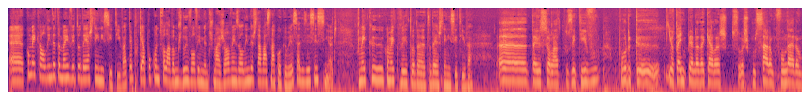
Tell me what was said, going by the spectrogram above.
Ah, como é que a Olinda também vê toda esta iniciativa? Até porque há pouco, quando falávamos do envolvimento dos mais jovens, a Olinda estava a assinar com a cabeça a dizer sim, senhor. Como é que, como é que vê toda, toda esta iniciativa? Ah, tem o seu lado positivo, porque eu tenho pena daquelas pessoas que começaram, que fundaram,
